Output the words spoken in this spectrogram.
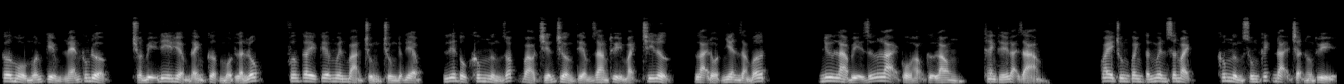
cơ hồ muốn kìm nén không được, chuẩn bị đi hiểm đánh cược một lần lúc, phương tây kia nguyên bản trùng trùng điệp điệp, liên tục không ngừng rót vào chiến trường tiềm giang thủy mạch chi lực, lại đột nhiên giảm bớt. Như là bị giữ lại cổ họng cự long, thanh thế lại giảm. Quay chung quanh tấn nguyên sân mạch, không ngừng xung kích đại trận hồng thủy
